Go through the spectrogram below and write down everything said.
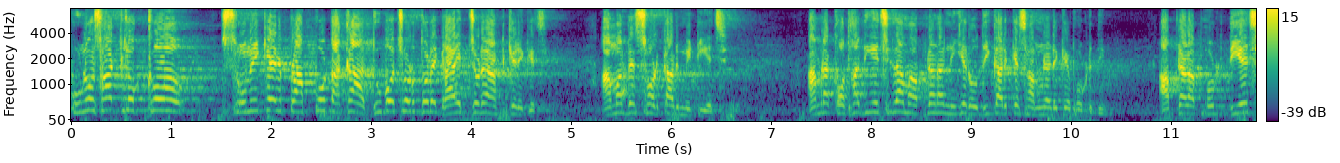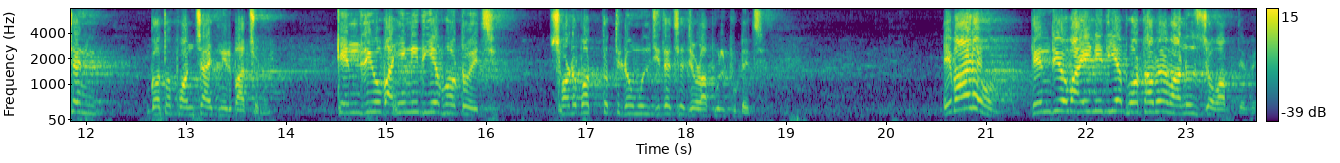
উনষাট লক্ষ শ্রমিকের প্রাপ্য টাকা দু বছর ধরে গায়ের জোরে আটকে রেখেছে। আমাদের সরকার মিটিয়েছে। আমরা কথা দিয়েছিলাম, আপনারা নিজের অধিকারকে সামনে রেখে ভোট দিন। আপনারা ভোট দিয়েছেন গত পঞ্চায়েত নির্বাচনে। কেন্দ্রীয় বাহিনী দিয়ে ভোট হয়েছে। সর্বত্র তৃণমূল জিতেছে জোড়াফুল ফুটেছে। এবারও কেন্দ্রীয় বাহিনী দিয়ে ভোট হবে, মানুষ জবাব দেবে।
